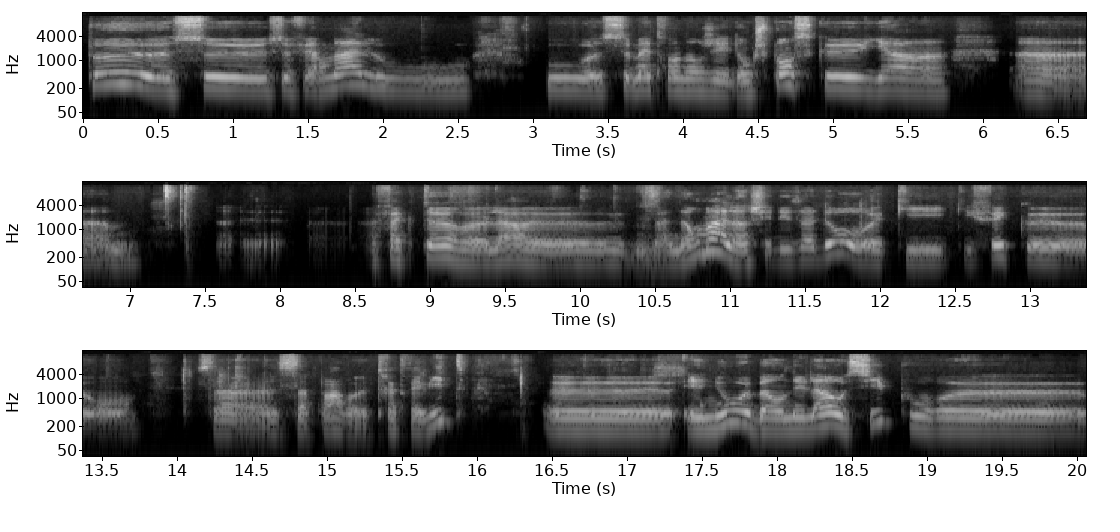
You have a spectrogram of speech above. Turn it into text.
peut se, se, faire mal ou, ou euh, se mettre en danger. Donc je pense qu'il y a un, un, facteur euh, là euh, bah, normal hein, chez des ados qui, qui fait que ça, ça, part très très vite. Euh, et nous, eh ben, on est là aussi pour, euh,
